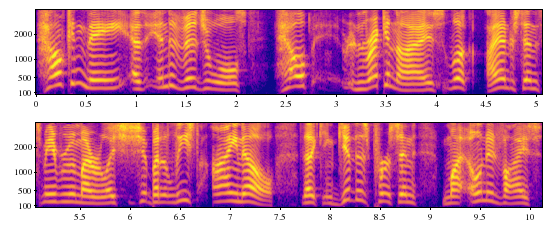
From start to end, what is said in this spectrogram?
how can they, as individuals, help and recognize look, I understand this may ruin my relationship, but at least I know that I can give this person my own advice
